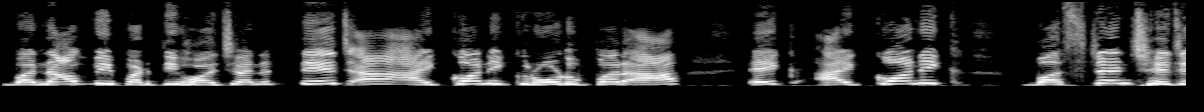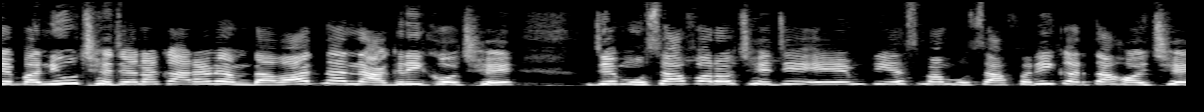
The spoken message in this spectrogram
બનાવવી પડતી હોય છે અને તે જ આ આઇકોનિક રોડ ઉપર આ એક આઇકોનિક બસ સ્ટેન્ડ છે જે બન્યું છે, જેના કારણે અમદાવાદના નાગરિકો છે, જે મુસાફરો છે, જે એએમટીએસમાં મુસાફરી કરતા હોય છે,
